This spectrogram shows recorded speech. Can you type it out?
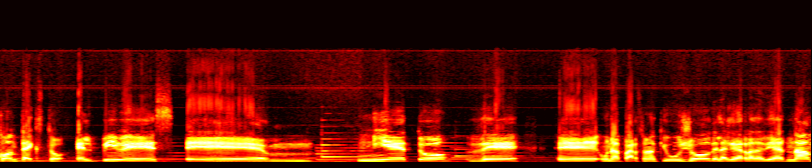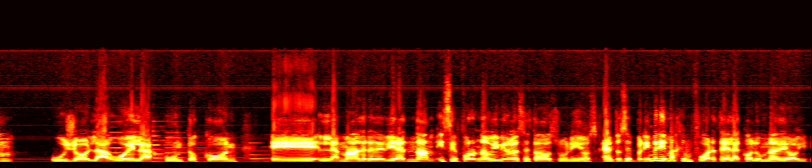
Contexto, el pibe es eh, nieto de eh, una persona que huyó de la guerra de Vietnam huyó la abuela junto con eh, la madre de Vietnam y se fueron a vivir a los Estados Unidos. Entonces, primera imagen fuerte de la columna de hoy.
